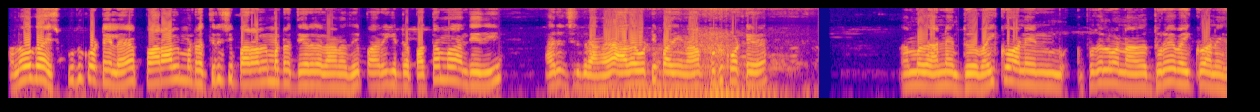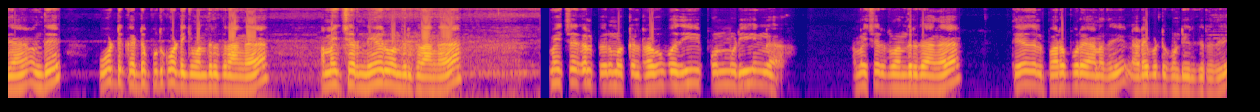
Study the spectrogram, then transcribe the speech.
ஹலோ காய்ஸ் புதுக்கோட்டையில் பாராளுமன்ற திருச்சி பாராளுமன்ற தேர்தலானது வருகின்ற பத்தொன்பதாம் தேதி அறிவிச்சிருக்கிறாங்க. அதை ஒட்டி பார்த்தீங்கன்னா புதுக்கோட்டை நமது அண்ணன் து வைகோ அண்ணன் புதல்வனாக துரை வைகோ அண்ணன் வந்து ஓட்டுக்கட்டு புதுக்கோட்டைக்கு வந்திருக்கிறாங்க. அமைச்சர் நேரு வந்திருக்கிறாங்க. அமைச்சர்கள் பெருமக்கள் ரகுபதி பொன்முடி அமைச்சர்கள் வந்திருக்காங்க. தேர்தல் பரப்புரையானது நடைபெற்று கொண்டிருக்கிறது.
